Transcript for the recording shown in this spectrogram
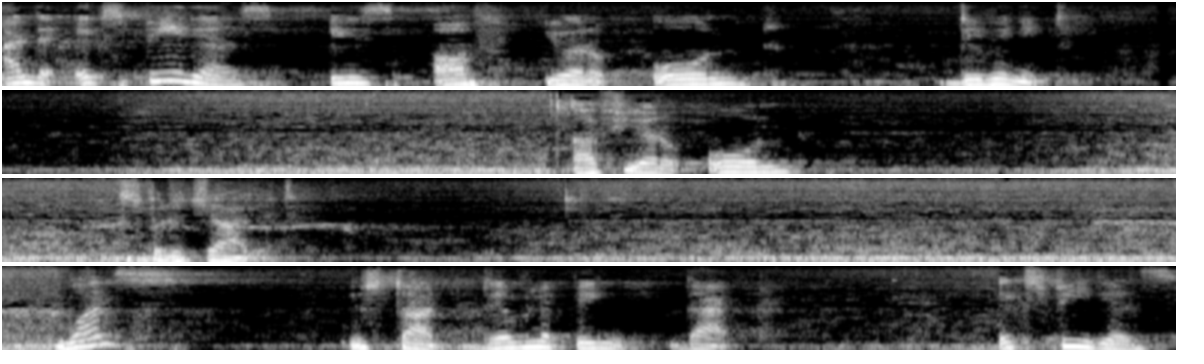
And the experience is of your own divinity, of your own spirituality. Once you start developing that experience,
